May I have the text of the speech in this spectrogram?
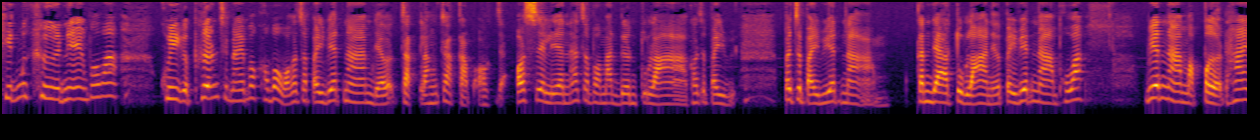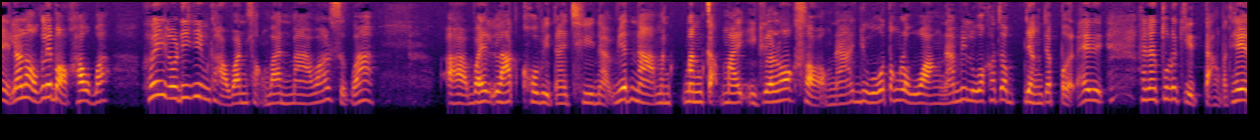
คิดเมื่อคืนนี่เองเพราะว่าคุยกับเพื่อนใช่ไหมเพราะเขาบอกว่าเขาจะไปเวียดนามเดี๋ยวจากหลังจากกลับออกจากออสเตรเลียน่าจะประมาณเดือนตุลาเขาจะไปก็จะไปเวียดนาม กันยาตุลาเนี่ยไปเวียดนาม เพราะว่าเวียดนามมาเปิดให้ แล้วเราก็เลยบอกเขาบอกว่าเฮ้ยเราได้ยินข่าววันสองวันมาว่ารู้สึกว่า ไวรัสโควิด -19 เนี่ยเวียดนามมันมันกลับมาอีกระลอกสองนะอยู่ก็ต้องระวังนะ ไม่รู้ว่าเขาจะยังจะเปิดให้ให้นักธุรกิจต่างประเทศ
